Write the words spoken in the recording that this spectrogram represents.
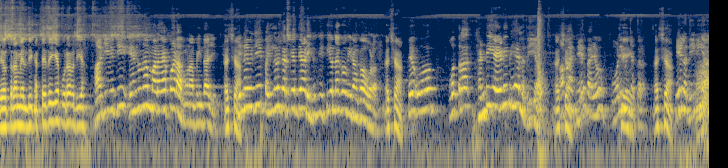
ਤੇ ਉਤਰਾ ਮਿਲਦੀ ਕੱਟੇ ਤੇ ਹੀ ਆ ਪੂਰਾ ਵਧੀਆ। ਹਾਂਜੀ ਵੀਰ ਜੀ ਇਹਨੂੰ ਨਾ ਮਾੜਾ ਜਿਹਾ ਪਹਾੜਾ ਪਾਉਣਾ ਪੈਂਦਾ ਜੀ। ਅੱਛਾ। ਇਹਨੇ ਵੀਰ ਜੀ ਪਹਿਲਣ ਕਰਕੇ ਦਿਹਾੜੀ ਕੁ ਕੀਤੀ ਉਹਨਾਂ ਕੋ ਵੀਰਾਂ ਕੋਲ ਅੱਛਾ। ਤੇ ਉਹ ਉਤਰਾ ਠੰਡੀ ਹੈ ਇਹ ਨਹੀਂ ਵੀ ਹਿੱਲਦੀ ਆ। ਅੱਛਾ। ਆਪਾਂ ਫੇਰ ਬਹਿ ਜਾਓ ਉਹ ਨਹੀਂ ਕੋਈ ਠੀਕ। ਚੱਕਰ। ਅੱਛਾ। ਹਿੱਲਦੀ ਨਹੀਂ ਆ।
